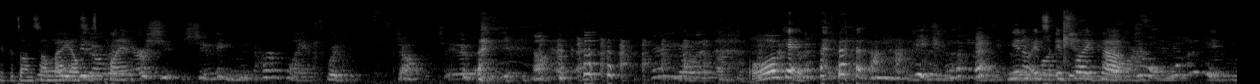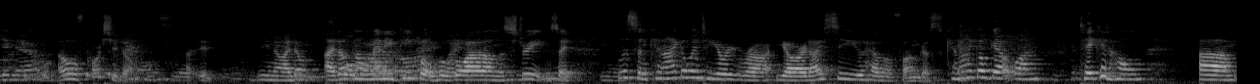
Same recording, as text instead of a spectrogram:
if it's on somebody Well, I've been else's over plant. there shoo- shooting her plants with stuff too. Here you go. Okay. You know, it's- it's like, uh, I don't want it, you know? Oh, of course you don't. Uh, It, you know, I don't. I don't know many people who go out on the street and say, "Listen, can I go into your ra- yard? I see you have a fungus. Can I go get one? Take it home." Um,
